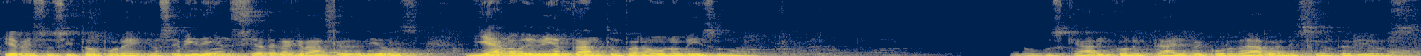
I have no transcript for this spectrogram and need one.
y resucitó por ellos. Evidencia de la gracia de Dios, ya no vivir tanto para uno mismo, pero buscar y conectar y recordar la misión de Dios.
